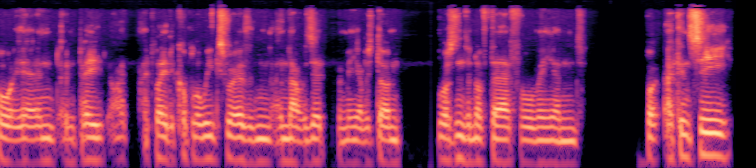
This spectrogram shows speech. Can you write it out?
bought it and and paid. I, I played a couple of weeks worth, and, and that was it for me. I was done. Wasn't enough there for me, and but I can see,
